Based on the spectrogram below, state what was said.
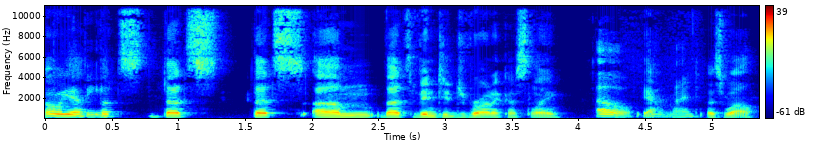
oh yeah Creepy. that's that's that's um that's vintage veronica slang Oh, Yeah. never mind. as well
